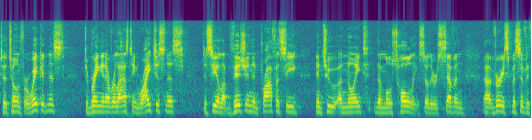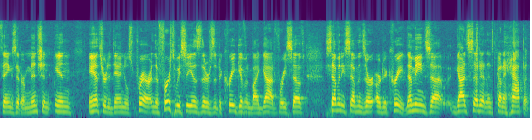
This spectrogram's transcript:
to atone for wickedness, to bring in everlasting righteousness, to seal up vision and prophecy, and to anoint the most holy. So there are seven uh, very specific things that are mentioned in answer to Daniel's prayer. And the first we see is there's a decree given by God, for he says 77s are, are decreed. That means uh, God said it and it's going to happen.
